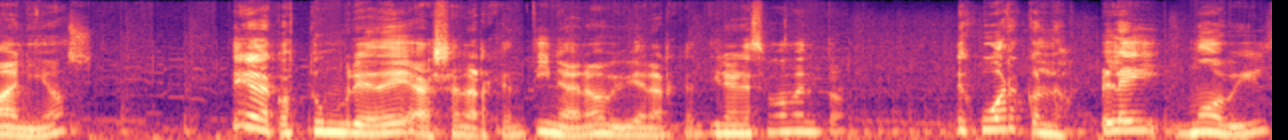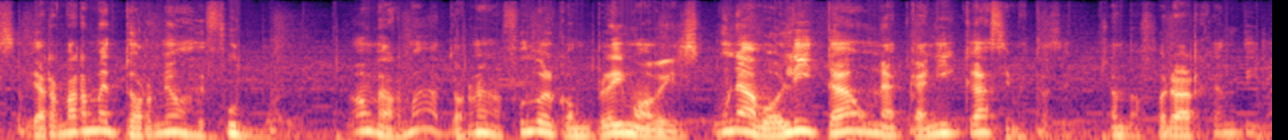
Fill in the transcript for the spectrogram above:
años, tenía la costumbre de, allá en Argentina, ¿no? Vivía en Argentina en ese momento, de jugar con los Playmobiles y armarme torneos de fútbol. ¿no? Me armaba torneos de fútbol con Playmobiles. Una bolita, una canica, si me estás escuchando fuera de Argentina.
